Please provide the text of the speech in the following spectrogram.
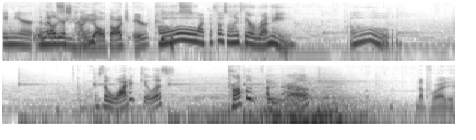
in your in the middle of your Let's see How y'all dodge air coots. Oh, I thought that was only if they were running. Oh. Come on. Does the water kill us? Probably, bro. Not before I do.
